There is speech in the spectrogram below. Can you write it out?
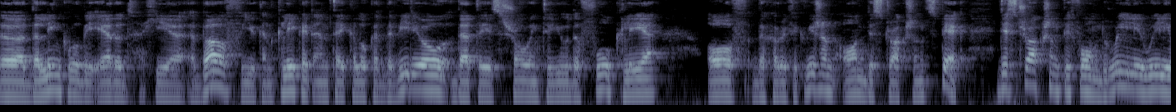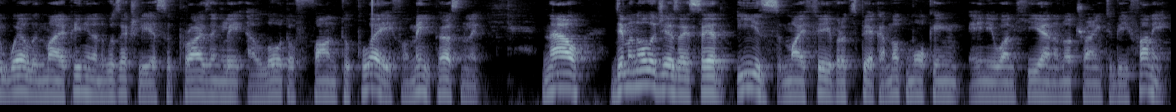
Uh, the link will be added here above. You can click it and take a look at the video that is showing to you the full clear of the horrific vision on destruction spec. Destruction performed really, really well in my opinion and was actually a surprisingly a lot of fun to play for me personally. Now, Demonology, as I said, is my favorite spec. I'm not mocking anyone here and I'm not trying to be funny.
